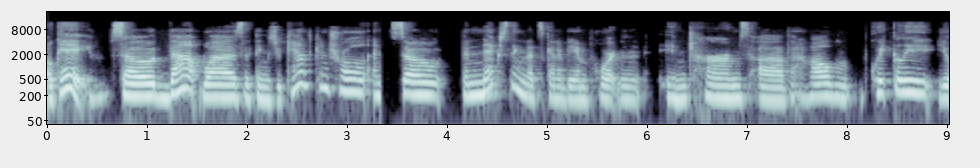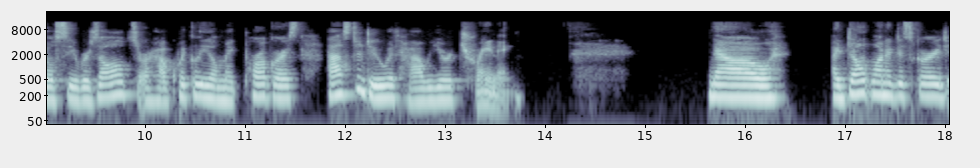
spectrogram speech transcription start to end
Okay, so that was the things you can't control. And so the next thing that's going to be important in terms of how quickly you'll see results or how quickly you'll make progress has to do with how you're training. Now, I don't want to discourage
